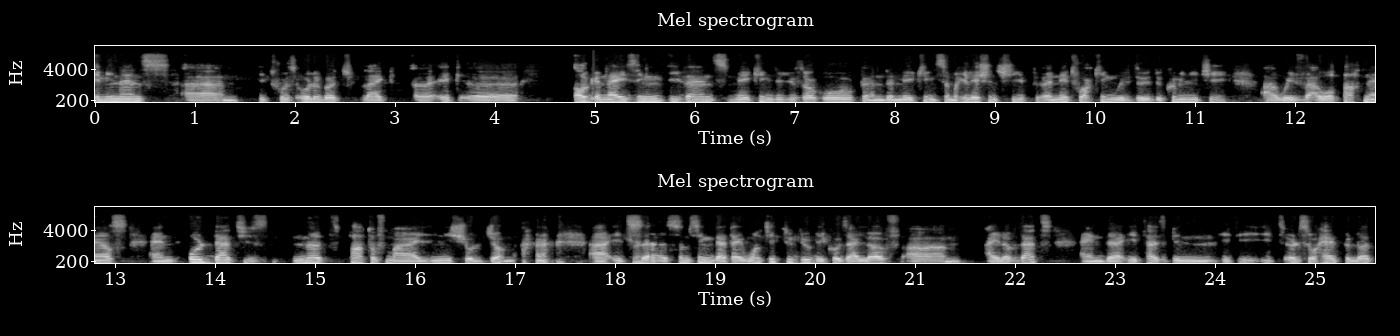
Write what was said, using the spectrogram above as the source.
eminence. Um, it was all about like uh, organizing events, making the user group and making some relationship, uh, networking with the, the community, uh, with our partners. And all that is not part of my initial job. uh, it's sure. something that I wanted to do because I love um, I love that, and uh, it has been it, it also helped a lot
